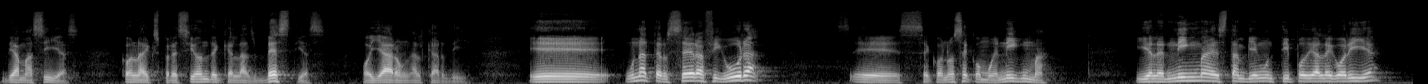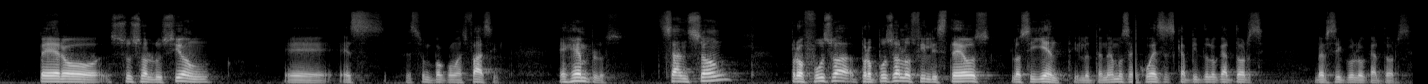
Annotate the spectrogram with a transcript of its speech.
de Amasías con la expresión de que las bestias hollaron al cardillo. Eh, una tercera figura eh, se conoce como enigma, y el enigma es también un tipo de alegoría, pero su solución eh, es, un poco más fácil. Ejemplos. Sansón propuso propuso a los filisteos lo siguiente, y lo tenemos en jueces capítulo 14, versículo 14.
